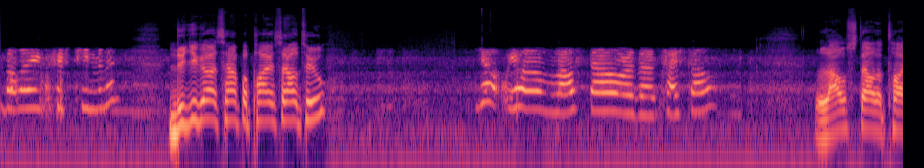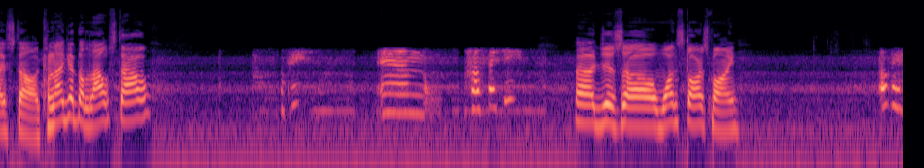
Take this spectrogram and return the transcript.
About like 15 minutes? do you guys have papaya salad too? Yeah, we have Lao style or the Thai style. Lao style, the Thai style. Can I get the Lao style? Okay. And how spicy? Uh, just uh, one star is fine. Okay.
